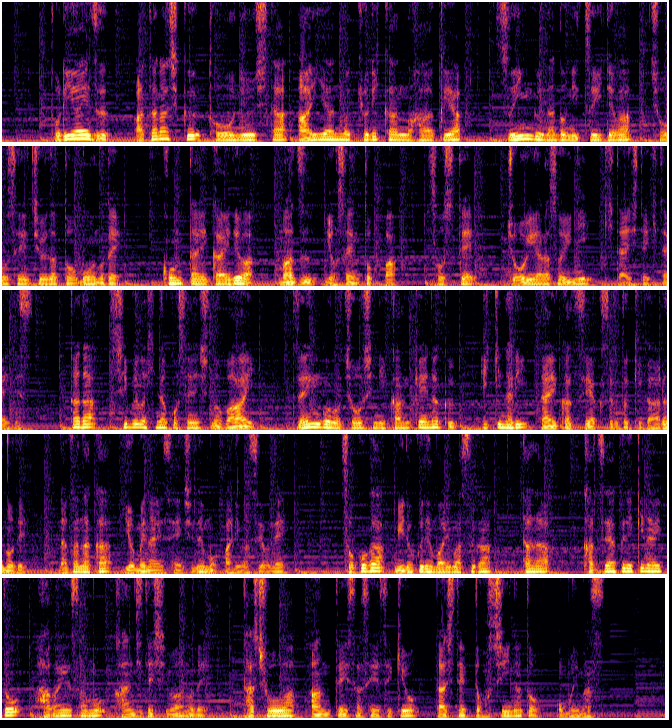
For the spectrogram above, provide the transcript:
とりあえず新しく投入したアイアンの距離感の把握やスイングなどについては調整中だと思うので今大会ではまず予選突破そして上位争いに期待していきたいです。ただ渋野日向子選手の場合前後の調子に関係なくいきなり大活躍する時があるのでなかなか読めない選手でもありますよね。そこが魅力でもありますがただ活躍できないと歯がゆさも感じてしまうので多少は安定した成績を出していってほしいなと思います。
